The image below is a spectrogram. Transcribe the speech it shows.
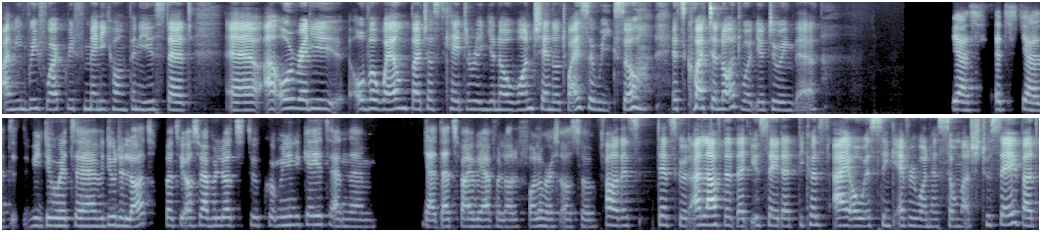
I mean, we've worked with many companies that uh, are already overwhelmed by just catering, you know, one channel twice a week. So it's quite a lot what you're doing there. Yes, it's yeah, we do it. Uh, we do it a lot, but we also have a lot to communicate, and um, yeah, that's why we have a lot of followers also. Oh, that's that's good. I love that that you say that because I always think everyone has so much to say, but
